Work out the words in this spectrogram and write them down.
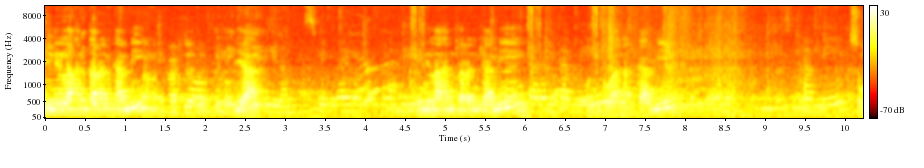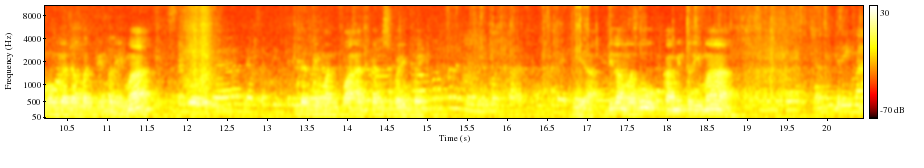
Inilah hantaran kami. Ya. Inilah hantaran kami untuk anak kami. Semoga dapat diterima dan dimanfaatkan sebaik-baiknya. Iya, bilanglah Bu, kami terima. Terima.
